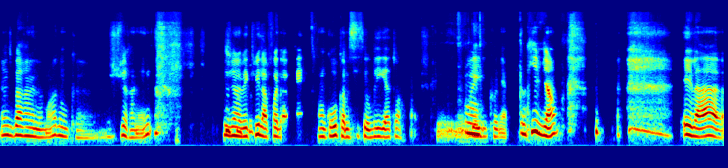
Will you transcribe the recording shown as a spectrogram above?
Elle me dit, bah, ramène-le-moi. Donc, euh, je lui ramène. Je viens avec lui la fois d'après. En gros, comme si c'est obligatoire. Ouais. il connaît. Donc, il vient. Et là, euh,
